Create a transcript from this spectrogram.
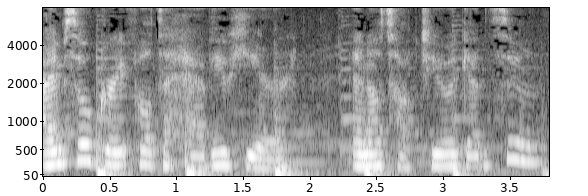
I'm so grateful to have you here, and I'll talk to you again soon.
